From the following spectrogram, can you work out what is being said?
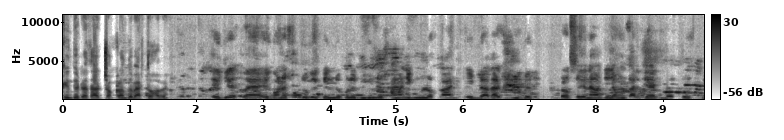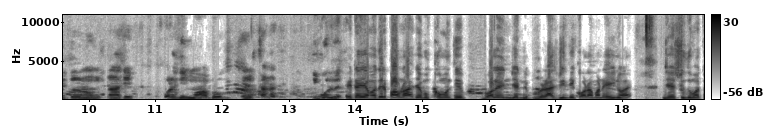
কিন্তু এটা তার চক্রান্ত ব্যর্থ হবে। এই যে গণেশ পুজোকে কেন্দ্র করে বিভিন্ন সামাজিকমূলক কাজ এই ব্রাদার্স গ্রুপের তরফ থেকে নেওয়া হচ্ছে, যেমন কালকে বস্ত্র বিতরণ অনুষ্ঠান আছে পরের দিন মহাভোগ অনুষ্ঠান আছে। কি এটাই আমাদের পাওনা যে মুখ্যমন্ত্রী বলেন যে রাজনীতি করা মানে এই নয় যে শুধুমাত্র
